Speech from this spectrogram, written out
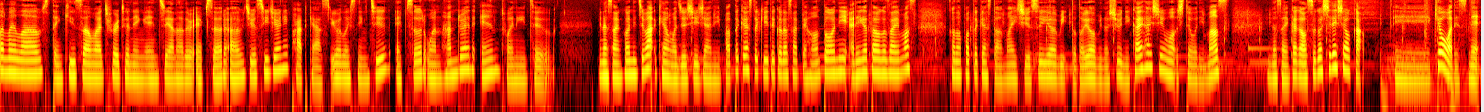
Aloha, my loves. Thank you so much for tuning in to another episode of Juicy Journey Podcast. You're listening to episode 122. 皆さん、こんにちは。今日も Juicy Journey Podcast 聞いてくださって本当にありがとうございます。このポッドキャストは毎週水曜日と土曜日の週2回配信をしております。皆さんいかがお過ごしでしょうか、えー、今日はですね、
